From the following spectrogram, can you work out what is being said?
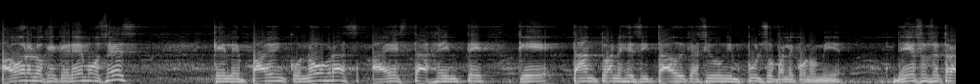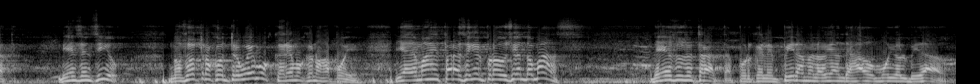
Ahora lo que queremos es que le paguen con obras a esta gente que tanto ha necesitado y que ha sido un impulso para la economía. De eso se trata. Bien sencillo. Nosotros contribuimos, queremos que nos apoyen. Y además es para seguir produciendo más. De eso se trata, porque el Empira me lo habían dejado muy olvidado.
